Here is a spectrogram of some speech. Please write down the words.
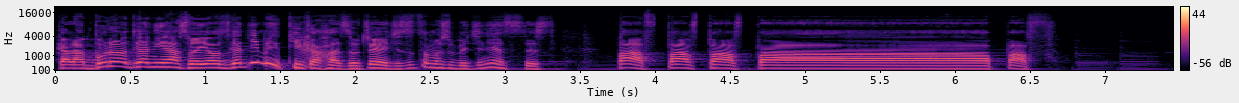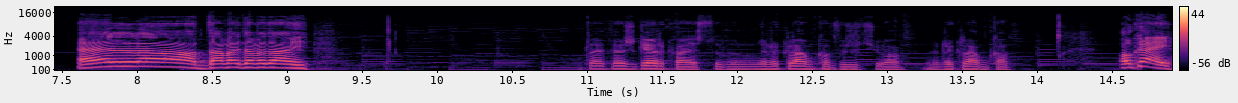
Kalambury odgadnij hasło. Ja odgadnijmy kilka haseł. Czekajcie, co to może być? Nie co to jest. Paf, paf, paf, pa, paf. Ella, dawaj, dawaj, dawaj. To jakaś gierka jest, tu reklamka wyrzuciła, reklamka. Okej,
